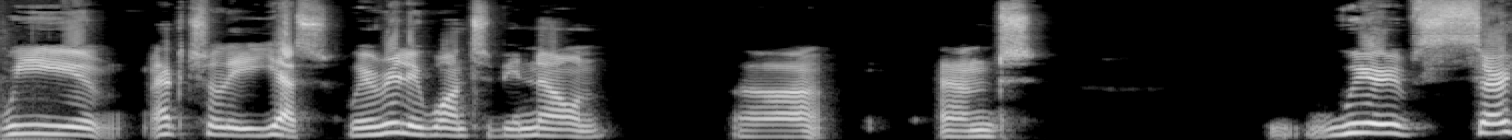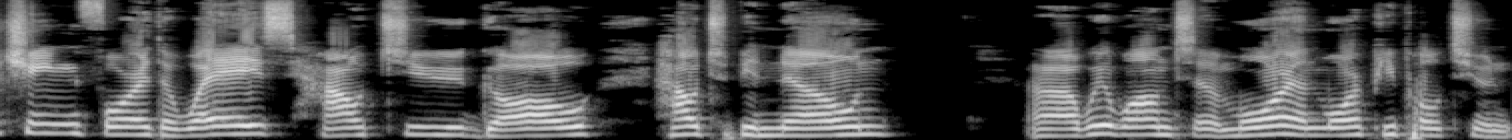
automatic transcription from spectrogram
We actually, yes, we really want to be known. Uh, and we're searching for the ways how to go, how to be known. Uh, we want uh, more and more people to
